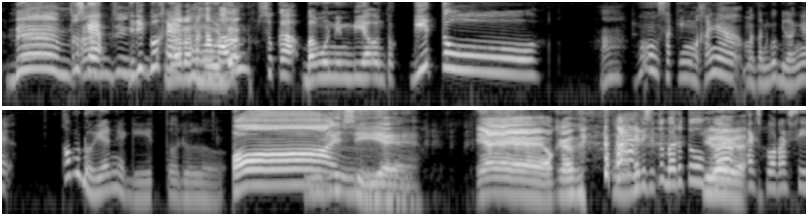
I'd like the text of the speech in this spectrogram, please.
Damn. terus kayak anjing. jadi gue kayak Darah tengah muda. malam suka bangunin dia untuk gitu Hah? Hmm, saking makanya mantan gue bilangnya kamu doyan ya gitu dulu Oh, I Hmm. see. Iya, iya, iya. Iya, iya, iya, iya. Oke, oke. nah dari situ baru tuh gue eksplorasi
